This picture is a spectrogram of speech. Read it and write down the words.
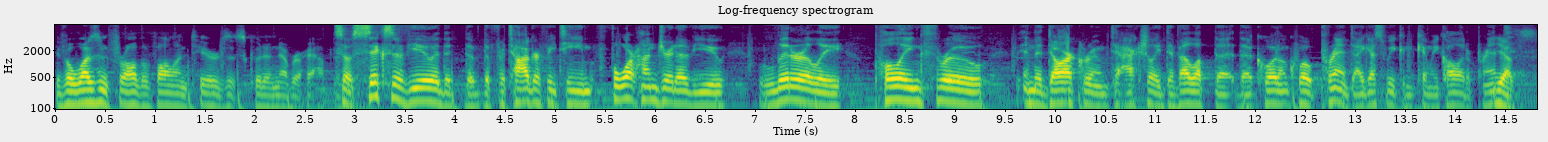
if it wasn't for all the volunteers, this could have never happened. So six of you, the, the, the photography team, 400 of you literally pulling through in the dark room to actually develop the, the quote unquote print. I guess we can, can we call it a print? Yes.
